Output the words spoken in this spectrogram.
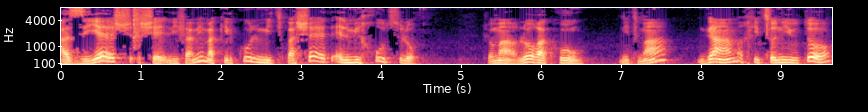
אז יש שלפעמים הקלקול מתפשט אל מחוץ לו. כלומר, לא רק הוא נטמע, גם חיצוניותו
